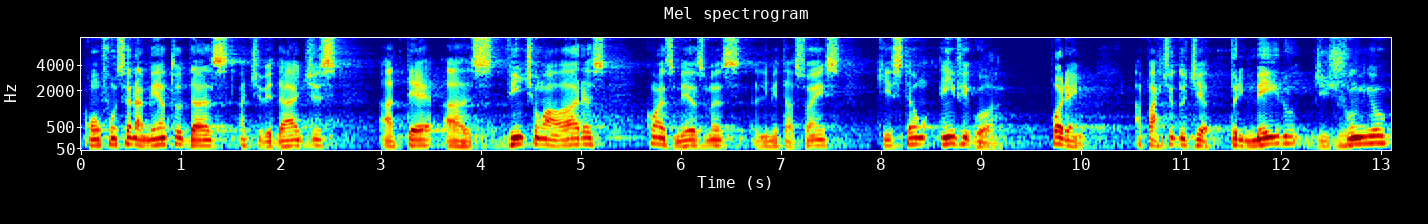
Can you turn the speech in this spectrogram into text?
com o funcionamento das atividades até às 21 horas, com as mesmas limitações que estão em vigor. Porém, a partir do dia 1 de junho,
